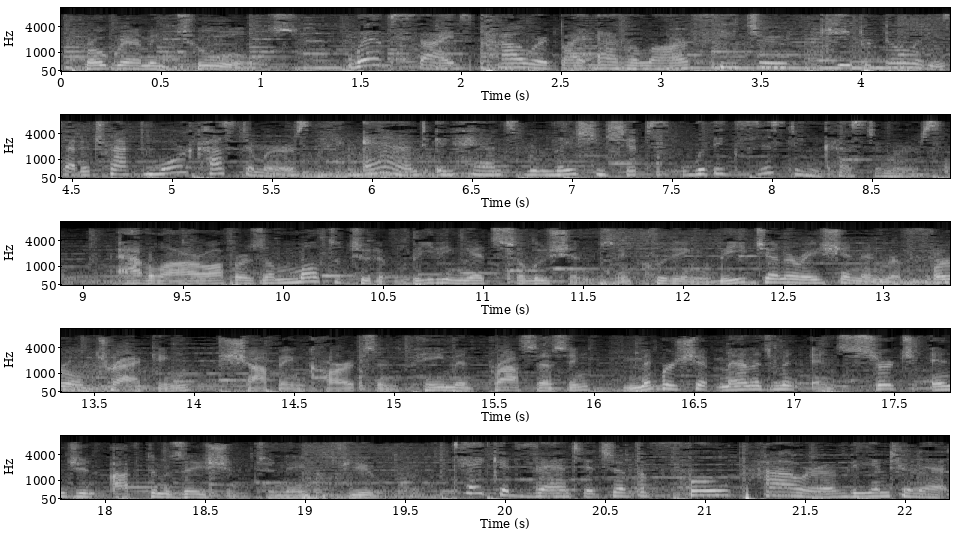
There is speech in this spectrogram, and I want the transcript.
programming tools. Websites powered by Avalar feature capabilities that attract more customers and enhance relationships with existing customers. Avalar offers a multitude of leading edge solutions, including lead generation and referral tracking, shopping carts and payment processing, membership management, and search engine optimization, to name a few. Take advantage of the full power of the Internet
